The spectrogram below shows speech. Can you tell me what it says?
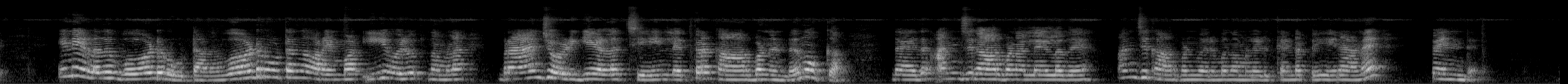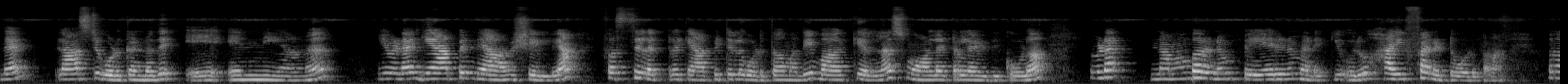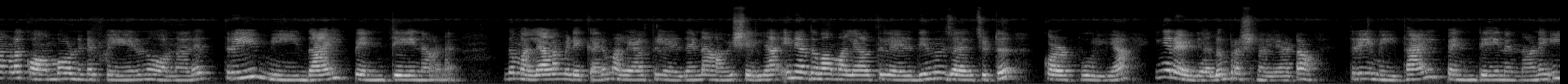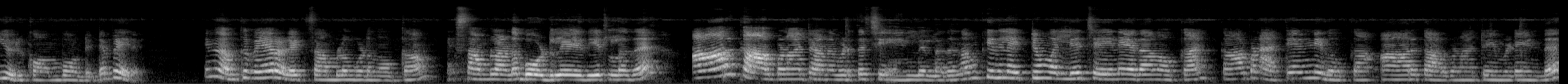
ഇനിയുള്ളത് വേർഡ് റൂട്ടാണ് വേർഡ് റൂട്ട് എന്ന് പറയുമ്പോൾ ഈ ഒരു നമ്മളെ ബ്രാഞ്ച് ഒഴികെയുള്ള ചെയിനിൽ എത്ര കാർബൺ ഉണ്ട് നോക്കുക. അതായത് അഞ്ച് കാർബൺ അല്ലേ ഉള്ളത്? അഞ്ച് കാർബൺ വരുമ്പോൾ നമ്മൾ എടുക്കേണ്ട പേരാണ് പെൻഡ് ദെൻ ലാസ്റ്റ് കൊടുക്കേണ്ടത് എ എൻ ഇ ആണ്. ഇവിടെ ഗ്യാപ്പിന്റെ ആവശ്യമില്ല. ഫസ്റ്റ് ലെറ്റർ ക്യാപിറ്റൽ കൊടുത്താൽ മതി. ബാക്കിയെല്ലാം സ്മോൾ ലെറ്ററിൽ എഴുതിക്കോളുക. ഇവിടെ നമ്പറിനും പേരിനും ഇടയ്ക്ക് ഒരു ഹൈഫൻ ഇട്ട് കൊടുക്കണം. അപ്പോൾ നമ്മളെ കോമ്പൗണ്ടിന്റെ പേരെന്ന് പറഞ്ഞാൽ ത്രീ മീതായ് പെന്റെയിൻ ആണ്. ഇത് മലയാളം മീഡിയക്കാർ മലയാളത്തിൽ എഴുതേണ്ട ആവശ്യമില്ല. ഇനി അഥവാ മലയാളത്തിൽ എഴുതിയെന്ന് വിചാരിച്ചിട്ട് കുഴപ്പമില്ല. ഇങ്ങനെ എഴുതിയാലും പ്രശ്നമില്ല കേട്ടോ. ത്രീ മീഥൈൽ പെന്റെയിൻ എന്നാണ് ഈ ഒരു കോമ്പൗണ്ടിന്റെ പേര്. ഇനി നമുക്ക് വേറൊരു എക്സാമ്പിളും കൂടെ നോക്കാം. എക്സാമ്പിൾ ആണ് ബോർഡിൽ എഴുതിയിട്ടുള്ളത്. ആറ് കാർബണാറ്റ് ആണ് ഇവിടുത്തെ ചെയിനിലുള്ളത് നമുക്ക് ഇതിൽ ഏറ്റവും വലിയ ചെയിൻ ഏതാ നോക്കാൻ? കാർബണാറ്റ് എണ്ണി നോക്കാം. ആറ് കാർബണാറ്റ് ഇവിടെ ഉണ്ട്.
